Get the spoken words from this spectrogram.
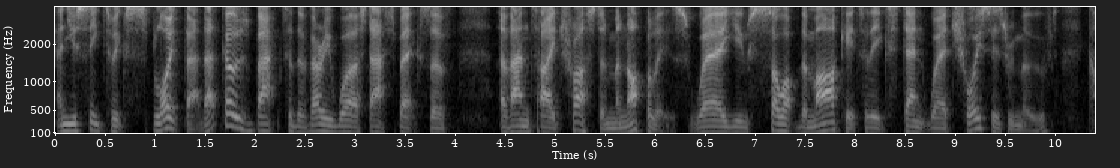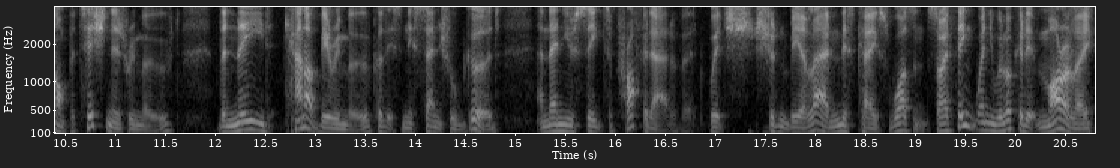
and you seek to exploit that, that goes back to the very worst aspects of of antitrust and monopolies, where you sew up the market to the extent where choice is removed, competition is removed, the need cannot be removed because it's an essential good, and then you seek to profit out of it, which shouldn't be allowed. In this case, wasn't. So I think when you look at it morally,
